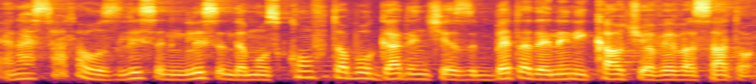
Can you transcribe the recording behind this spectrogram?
And I sat, I was listening, listen, the most comfortable garden chairs, better than any couch you have ever sat on.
